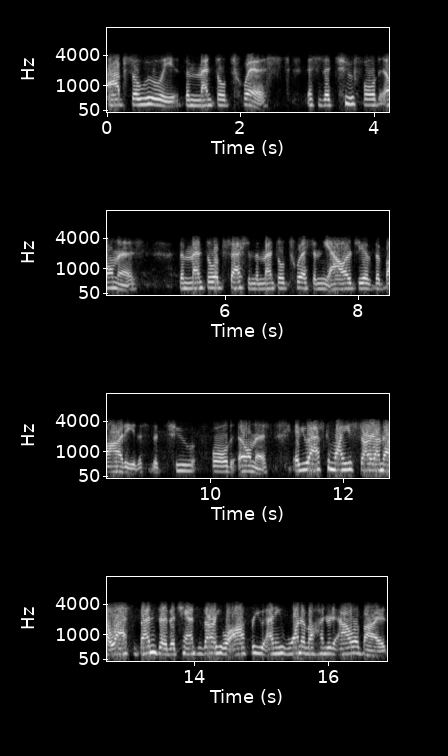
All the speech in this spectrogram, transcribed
Absolutely. The mental twist. This is a twofold illness the mental obsession, the mental twist, and the allergy of the body. This is a twofold illness. If you ask him why he started on that last benzer, the chances are he will offer you any one of a hundred alibis.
